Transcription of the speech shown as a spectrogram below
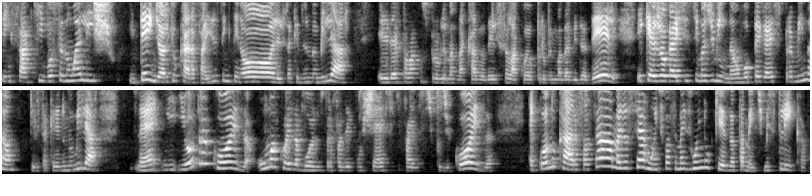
pensar que você não é lixo. Entende? A hora que o cara faz isso, tem que entender, olha, ele tá querendo me humilhar. Ele deve estar tá lá com os problemas na casa dele, sei lá qual é o problema da vida dele, e quer jogar isso em cima de mim. Não vou pegar isso pra mim, não, que ele tá querendo me humilhar, né? E, e outra coisa, uma coisa boa para fazer com o chefe que faz esse tipo de coisa, é quando o cara fala assim, ah, mas você é ruim. Você fala assim, mas ruim no que exatamente? Me explica.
